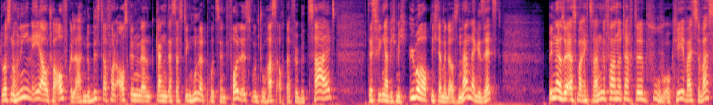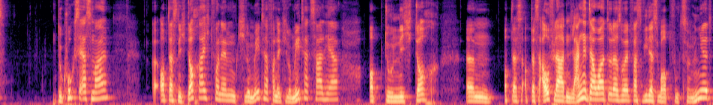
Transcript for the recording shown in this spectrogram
du hast noch nie ein E-Auto aufgeladen, du bist davon ausgegangen, dass das Ding 100% voll ist und du hast auch dafür bezahlt. Deswegen habe ich mich überhaupt nicht damit auseinandergesetzt. Bin also erstmal rechts rangefahren und dachte, puh, okay, weißt du was? Du guckst erstmal, äh, ob das nicht doch reicht von dem Kilometer, von der Kilometerzahl her, ob du nicht doch, ähm, ob, das, ob das Aufladen lange dauert oder so etwas, wie das überhaupt funktioniert.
